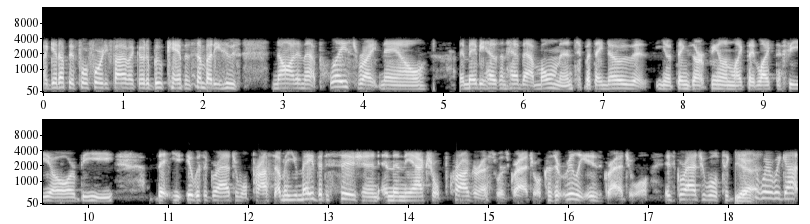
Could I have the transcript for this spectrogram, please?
I get up at 4:45, I go to boot camp," and somebody who's not in that place right now and maybe hasn't had that moment, but they know that you know things aren't feeling like they'd like to feel or be. That you, it was a gradual process. I mean, you made the decision, and then the actual progress was gradual because it really is gradual. It's gradual to get Yeah. to where we got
